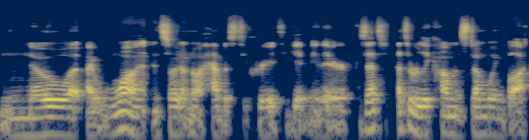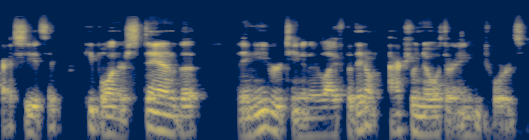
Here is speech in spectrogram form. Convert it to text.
know what I want. And so I don't know habits to create to get me there. Cause that's, that's a really common stumbling block I see. It's like people understand that they need routine in their life, but they don't actually know what they're aiming towards.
